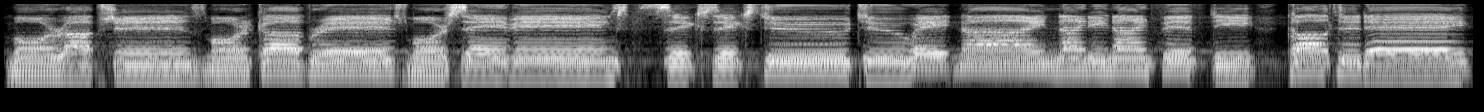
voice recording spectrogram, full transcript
More options, more coverage, more savings. 662 289 9950. Call today.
